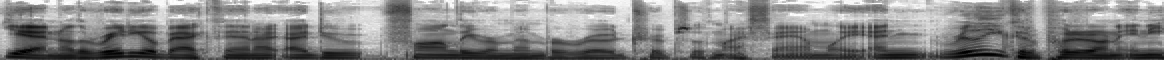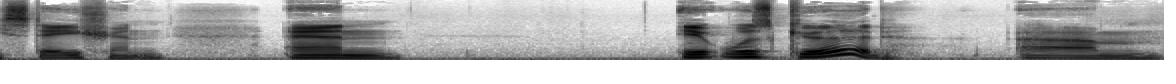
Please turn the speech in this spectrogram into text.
yeah, no. The radio back then, I, I do fondly remember road trips with my family, and really, you could put it on any station, and it was good. Um,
